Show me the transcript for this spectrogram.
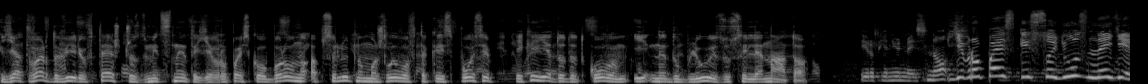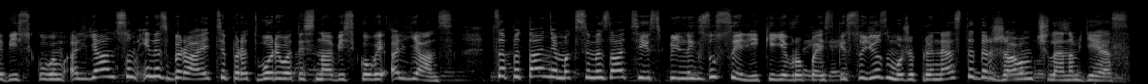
Я твердо вірю в те, що зміцнити європейську оборону абсолютно можливо в такий спосіб, який є додатковим і не дублює зусилля НАТО. Європейський союз не є військовим альянсом і не збирається перетворюватись на військовий альянс. Це питання максимізації спільних зусиль, які європейський союз може принести державам-членам ЄС.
